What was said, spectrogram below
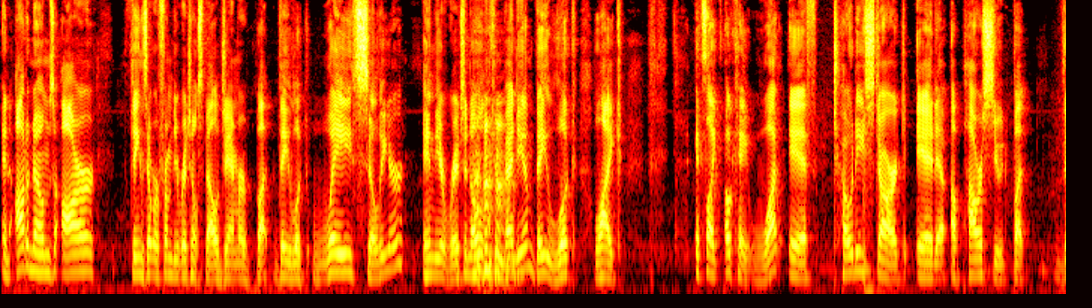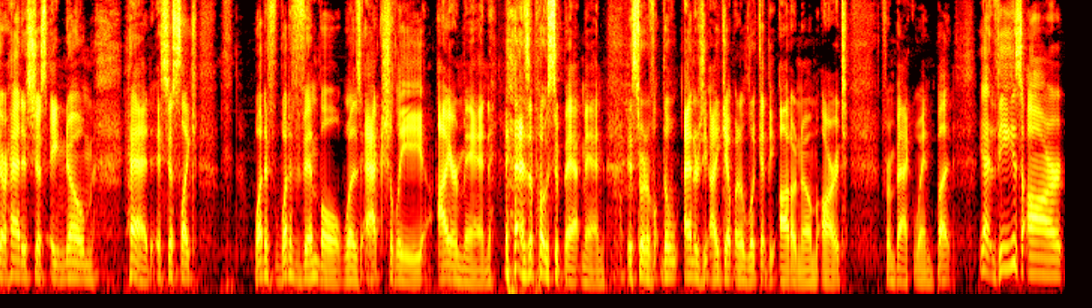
and autognomes are things that were from the original Spelljammer, but they looked way sillier in the original compendium. They look like it's like okay, what if Tony Stark in a power suit, but their head is just a gnome head? It's just like what if what if Vimble was actually Iron Man as opposed to Batman? Is sort of the energy I get when I look at the Autognome art from back when. But yeah, these are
